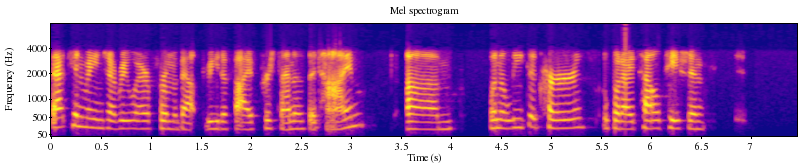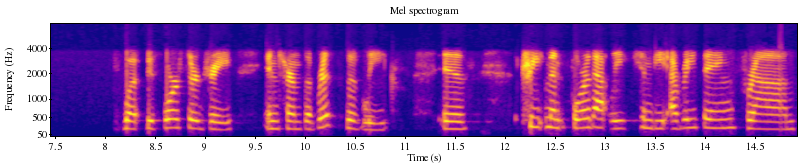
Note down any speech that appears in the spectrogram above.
that can range everywhere from about 3 to 5% of the time. Um, when a leak occurs, what I tell patients what before surgery in terms of risks of leaks is treatment for that leak can be everything from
